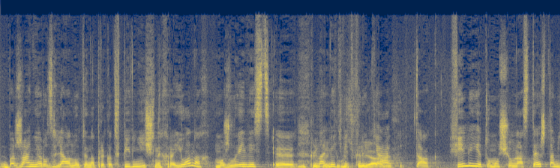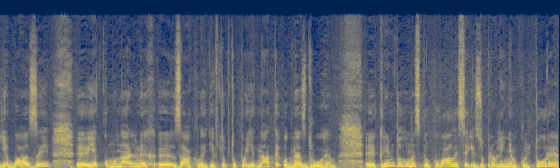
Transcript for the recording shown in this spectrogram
бажання розглянути, наприклад, в північних районах можливість Відкриття навіть відкриття філіалів. так, філії, тому що в нас теж там є бази е, як комунальних е, закладів, тобто поєднати одне з другим. Е, Крім того, ми спілкувалися із управлінням культури,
